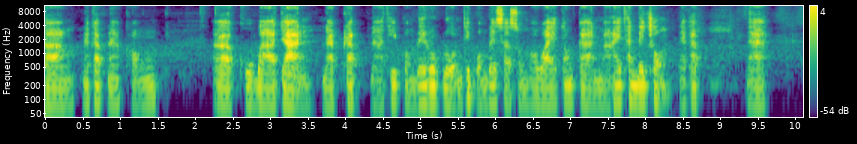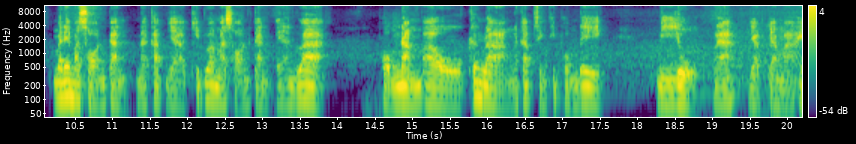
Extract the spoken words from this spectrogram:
รางนะครับนะของอครูบาอาจารย์นะครับนะที่ผมได้รวบรวมที่ผมได้สะสมเอาไว้ต้องการมาให้ท่านได้ชมนะครับนะไม่ได้มาสอนกันนะครับ อย่าคิดว่ามาสอนกันเป็นอันว่า ผมนำเอาเครื่องรางนะครับ สิ่งที่ผมได้มีอยู่นะอยากจะมาให้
